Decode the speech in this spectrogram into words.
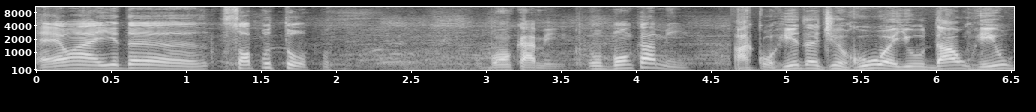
É uma ida só para o topo. O bom caminho. O bom caminho. A corrida de rua e o downhill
